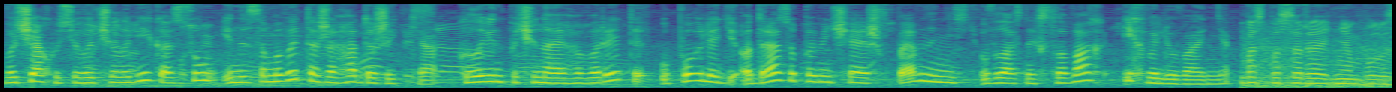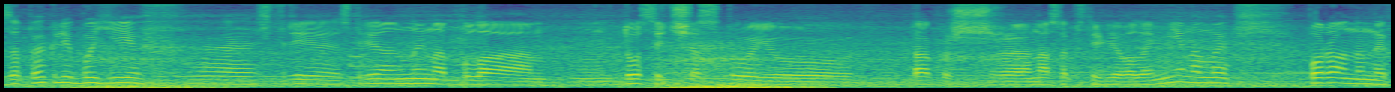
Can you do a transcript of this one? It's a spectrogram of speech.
В очах усього чоловіка сум і несамовита жага до життя. Коли він починає говорити, у погляді одразу помічаєш впевненість у власних словах і хвилювання. Безпосередньо були запеклі бої. Е, стрі- Стрілянина була досить частою. Також е, нас обстрілювали мінами. Поранених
